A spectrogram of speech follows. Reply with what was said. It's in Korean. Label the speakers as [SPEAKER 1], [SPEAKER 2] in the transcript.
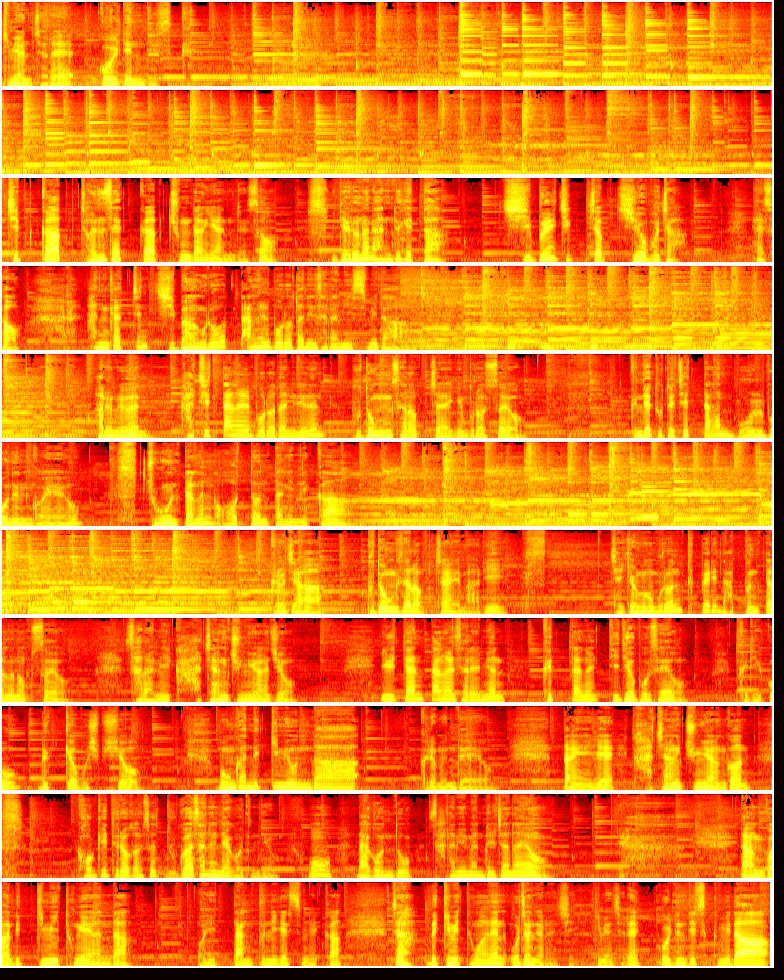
[SPEAKER 1] 김현철의 골든 디스크. 집값, 전셋값 충당이 안 돼서 이대로는 안 되겠다. 집을 직접 지어보자. 해서 한갓진 지방으로 땅을 보러 다닌 사람이 있습니다. 하루는 같이 땅을 보러 다니는 부동산업자에게 물었어요. 근데 도대체 땅은 뭘 보는 거예요? 좋은 땅은 어떤 땅입니까? 그러자 부동산업자의 말이 제 경험으론 특별히 나쁜 땅은 없어요. 사람이 가장 중요하죠. 일단 땅을 사려면 그 땅을 디뎌보세요. 그리고 느껴보십시오. 뭔가 느낌이 온다. 그러면 돼요. 땅에게 가장 중요한 건 거기 들어가서 누가 사느냐거든요. 어, 낙원도 사람이 만들잖아요. 야, 땅과 느낌이 통해야 한다. 어디 땅뿐이겠습니까? 자, 느낌이 통하는 오전 11시 김현철의 골든디스크입니다.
